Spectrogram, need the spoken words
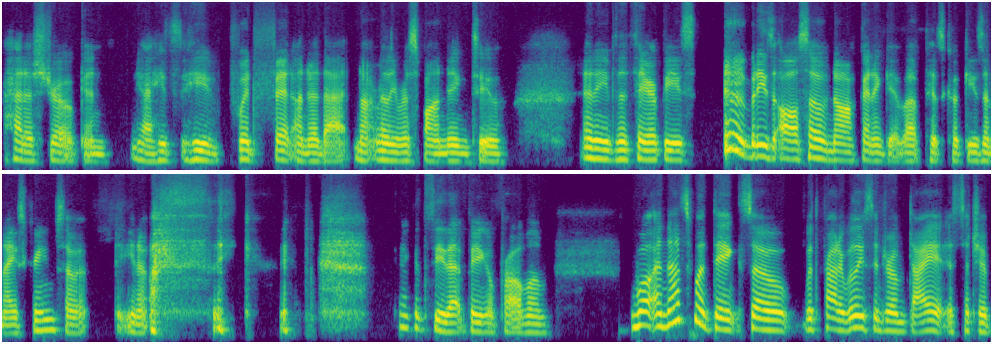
had a stroke, and yeah, he's he would fit under that, not really responding to any of the therapies, but he's also not going to give up his cookies and ice cream. So it, you know, I could see that being a problem. Well, and that's one thing. So with Prader-Willi syndrome, diet is such a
